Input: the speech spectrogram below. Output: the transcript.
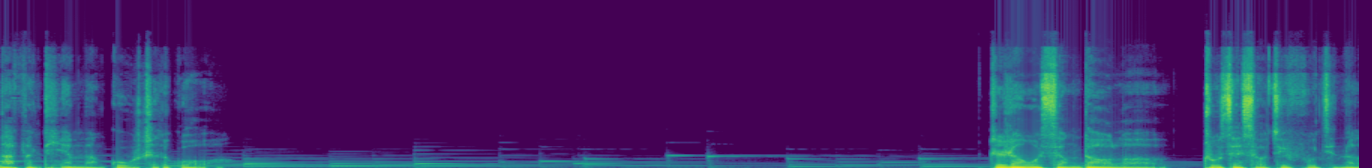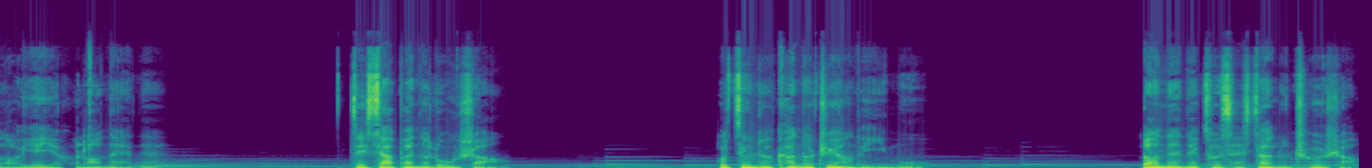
那份填满故事的过往。这让我想到了住在小区附近的老爷爷和老奶奶。在下班的路上，我经常看到这样的一幕：老奶奶坐在三轮车上。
